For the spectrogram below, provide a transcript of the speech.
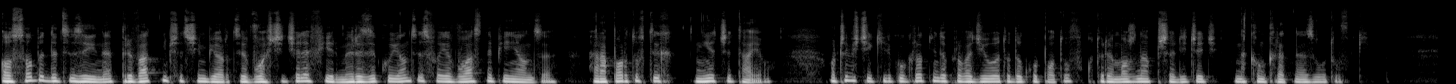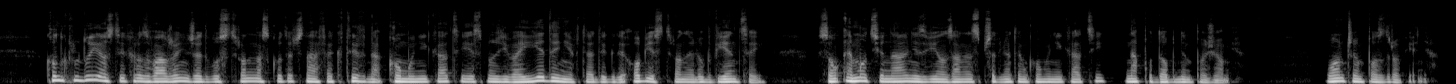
Osoby decyzyjne, prywatni przedsiębiorcy, właściciele firmy, ryzykujący swoje własne pieniądze, raportów tych nie czytają. Oczywiście kilkukrotnie doprowadziło to do kłopotów, które można przeliczyć na konkretne złotówki. Konkluduję z tych rozważań, że dwustronna, skuteczna, efektywna komunikacja jest możliwa jedynie wtedy, gdy obie strony lub więcej są emocjonalnie związane z przedmiotem komunikacji na podobnym poziomie. Łączę pozdrowienia.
